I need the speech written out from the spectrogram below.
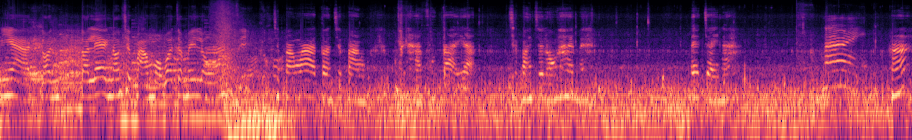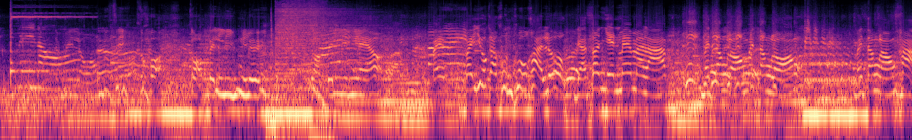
เนี่ยตอนตอนแรกน้องเชอปางบอกว่าจะไม่ร้องชะปังว่าตอนชะปังไปหาครูต่ายอะชะปังจะร้องไห้ไหมแน่ใจนะ ไม่ฮะไม่ร้องไม่ร้องดูสิเกาะเกาะเป็นลิงเลยเกาะเป็นลิงแล้ว ไปไป อยู่กับคุณครูค่ะลูก เดี๋ยวตอนเย็นแม่มารับ ไม่ต้องร้องไม่ต้องร้อง ไม่ต้องร้องค่ะ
